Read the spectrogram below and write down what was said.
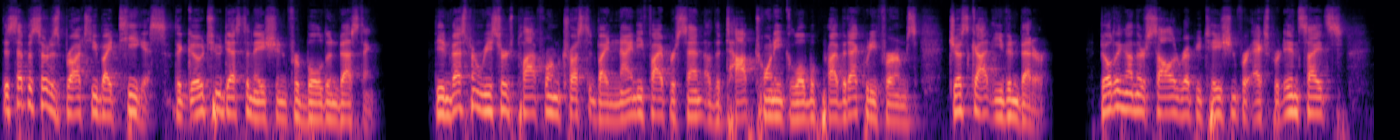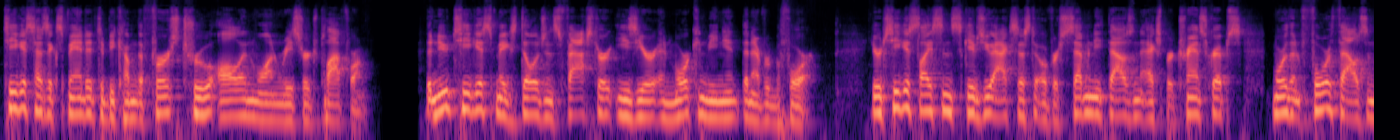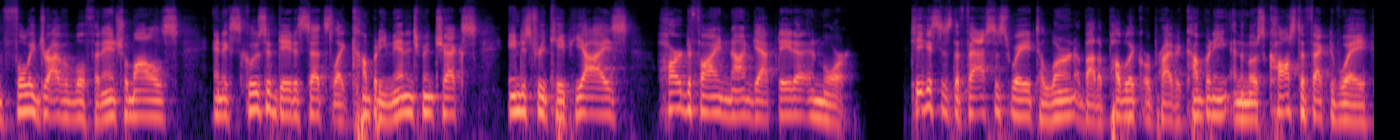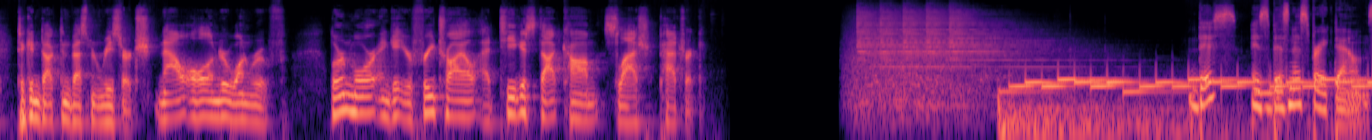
This episode is brought to you by Tegus, the go to destination for bold investing. The investment research platform trusted by 95% of the top 20 global private equity firms just got even better. Building on their solid reputation for expert insights, Tegus has expanded to become the first true all in one research platform. The new Tegus makes diligence faster, easier, and more convenient than ever before. Your Tegus license gives you access to over 70,000 expert transcripts, more than 4,000 fully drivable financial models, and exclusive data sets like company management checks, industry KPIs, hard to find non GAAP data, and more. Tegus is the fastest way to learn about a public or private company and the most cost effective way to conduct investment research, now all under one roof. Learn more and get your free trial at tegus.com slash Patrick. This is Business Breakdowns.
